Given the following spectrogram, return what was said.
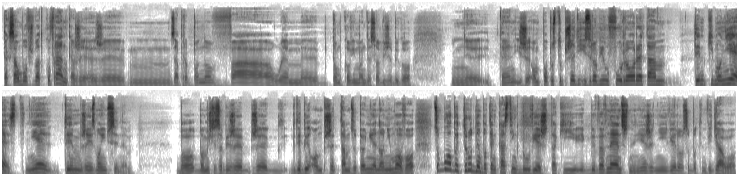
Tak samo było w przypadku Franka, że, że mm, zaproponowałem y, Tomkowi Mandesowi, żeby go y, ten, i że on po prostu przyszedł i zrobił furorę tam tym, kim on jest, nie tym, że jest moim synem. Bo, bo myślę sobie, że, że gdyby on przyszedł tam zupełnie anonimowo, co byłoby trudne, bo ten casting był, wiesz, taki jakby wewnętrzny, nie? że niewiele osób o tym wiedziało.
